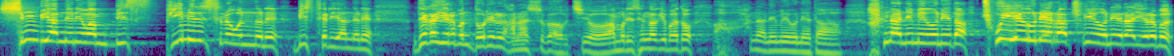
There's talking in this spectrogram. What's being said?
신비한 은혜와 미스, 비밀스러운 은혜, 미스테리한 은혜. 내가 여러분 노래를 안 할 수가 없지요. 아무리 생각해봐도 아 하나님의 은혜다, 하나님의 은혜다, 주의 은혜라, 주의 은혜라. 여러분,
